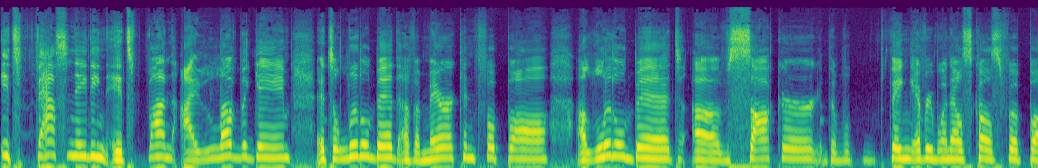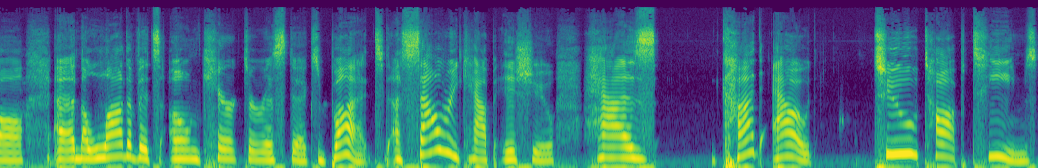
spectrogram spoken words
It's fascinating. It's fun. I love the game. It's a little bit of American football, a little bit of soccer, the thing everyone else calls football, and a lot of its own character characteristics, but a salary cap issue has cut out two top teams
